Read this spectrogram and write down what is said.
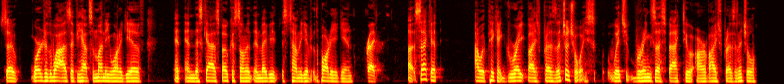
So word to the wise, if you have some money you want to give and, and this guy's focused on it, then maybe it's time to give it to the party again. Right. Uh, second, I would pick a great vice presidential choice, which brings us back to our vice presidential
